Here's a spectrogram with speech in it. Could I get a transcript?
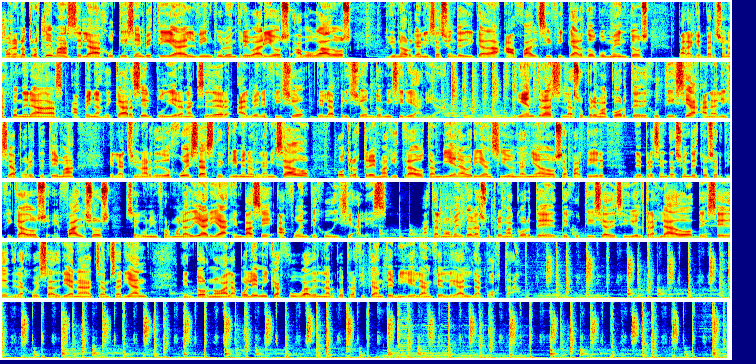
Bueno, en otros temas, la justicia investiga el vínculo entre varios abogados y una organización dedicada a falsificar documentos para que personas condenadas a penas de cárcel pudieran acceder al beneficio de la prisión domiciliaria. Mientras, la Suprema Corte de Justicia analiza por este tema el accionar de dos juezas de crimen organizado. Otros tres magistrados también habrían sido engañados a partir de presentación de estos certificados eh, falsos, según informó la diaria, en base a fuentes judiciales. Hasta el momento, la Suprema Corte de Justicia decidió el traslado de sede de la jueza Adriana Chamsarian en torno a la polémica fuga del narcotraficante Miguel Ángel Leal da Costa.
